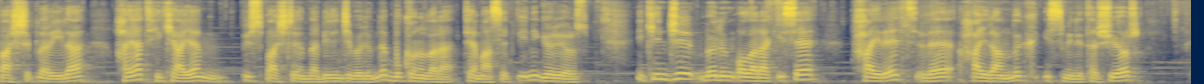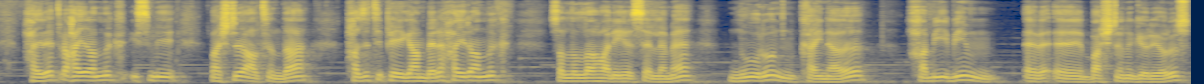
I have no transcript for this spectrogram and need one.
başlıklarıyla hayat hikayem üst başlığında birinci bölümde bu konulara temas ettiğini görüyoruz. İkinci bölüm olarak ise hayret ve hayranlık ismini taşıyor. Hayret ve hayranlık ismi başlığı altında Hazreti Peygamber'e hayranlık sallallahu aleyhi ve selleme nurun kaynağı Habibim e, başlığını görüyoruz.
